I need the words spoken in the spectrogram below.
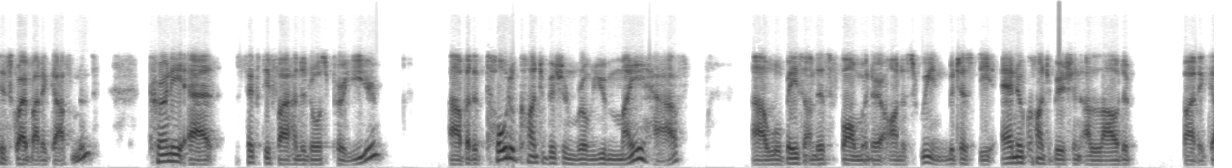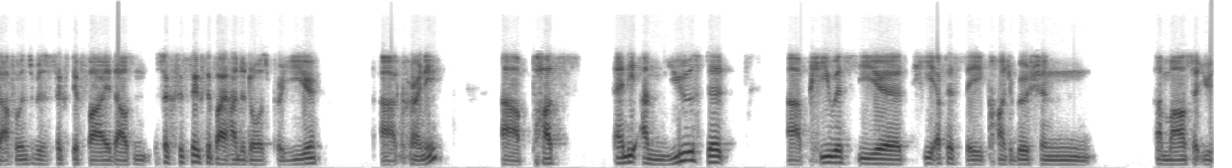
prescribed by the government, currently at $6,500 per year. Uh, but the total contribution room you might have uh, will based on this formula on the screen, which is the annual contribution allowed by the government, which is $6,500 per year currently, uh, plus any unused uh, previous year TFSA contribution amounts that you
